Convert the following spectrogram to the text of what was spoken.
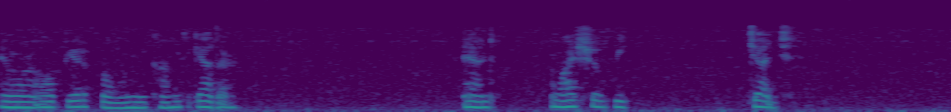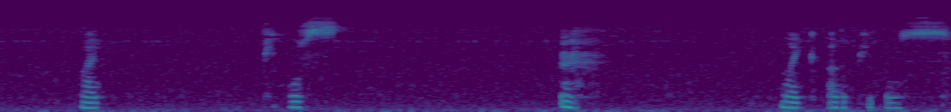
and we're all beautiful when we come together. And why should we judge by people's like other people's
